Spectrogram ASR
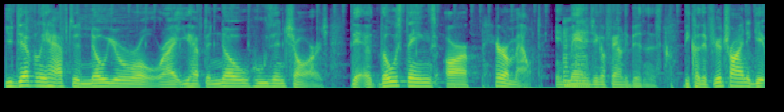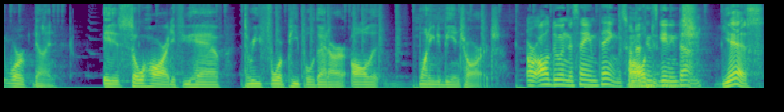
you definitely have to know your role, right? You have to know who's in charge. Th- Those things are paramount in managing a family business because if you're trying to get work done, it is so hard if you have three, four people that are all wanting to be in charge. Or all doing the same thing, so All nothing's d- getting done. Yes.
